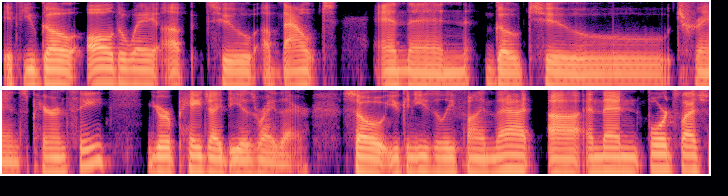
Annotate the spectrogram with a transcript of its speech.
If you go all the way up to about and then go to transparency, your page ID is right there. So you can easily find that. Uh, and then forward slash,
